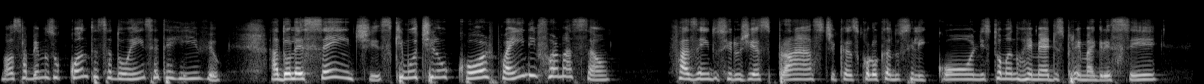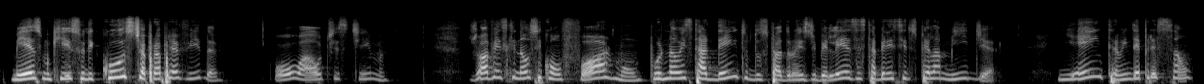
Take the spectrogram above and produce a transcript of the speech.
Nós sabemos o quanto essa doença é terrível. Adolescentes que mutilam o corpo ainda em formação, fazendo cirurgias plásticas, colocando silicones, tomando remédios para emagrecer, mesmo que isso lhe custe a própria vida ou a autoestima. Jovens que não se conformam por não estar dentro dos padrões de beleza estabelecidos pela mídia e entram em depressão,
